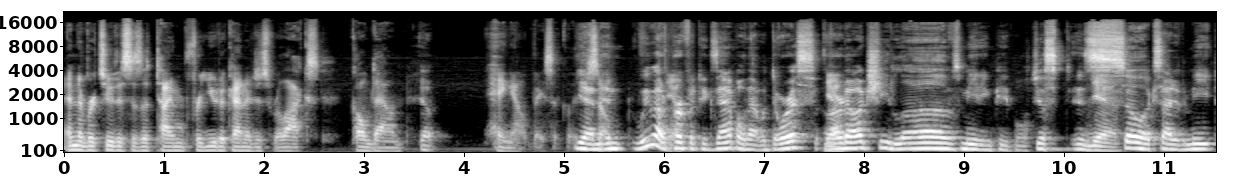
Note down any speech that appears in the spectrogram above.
and number 2 this is a time for you to kind of just relax, calm down. Yep. Hang out basically. Yeah, and- So, and we've got a yeah. perfect example of that with Doris, Yeah. our dog. She loves meeting people. Just is Yeah. so excited to meet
